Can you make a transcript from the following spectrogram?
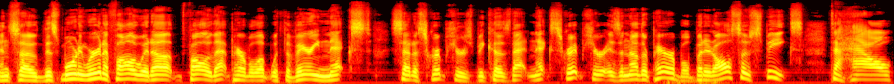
And so this morning we're going to follow it up, follow that parable up with the very next set of scriptures because that next scripture is another parable, but it also speaks to how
